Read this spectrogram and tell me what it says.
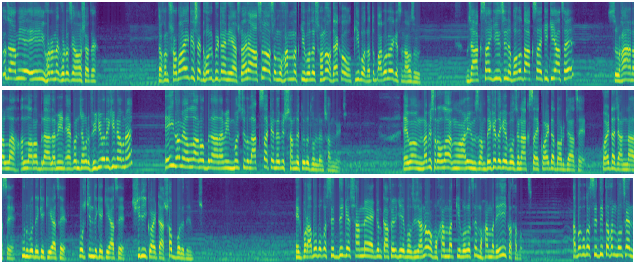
বলছে, আমি এই ঘটনা ঘটেছে আমার সাথে। তখন সবাইকে সে ঢোল পিটায় নিয়ে আসলো, আরে, আসো আসো, মুহাম্মদ কি বলে শোনো, দেখো, কি বলে, তো পাগল হয়ে গেছে না যে আকসায় গিয়েছিল, বলো তো আকসায় কি কি আছে? সুহান আল্লাহ আল্লাহ রব্লা আলমিন। এখন যেমন ভিডিও দেখি না আমরা, এইভাবে আল্লাহ রব্লা আলমিন মসজিদুল আকসাকে নবীর সামনে তুলে ধরলেন সামনে। এবং নবী সাল্লাহ আলী ইসলাম দেখে দেখে বলছেন, আকসায় কয়টা দরজা আছে? কয়টা জান্না আছে? পূর্ব দিকে কি আছে? পশ্চিম দিকে কি আছে? সিঁড়ি কয়টা? সব বলে দিন। এরপর আবু বকর সিদ্দিকের সামনে একজন কাফের গিয়ে বলছে, জানো, মোহাম্মদ কি বলেছে? মোহাম্মদ এই কথা বলছে। আবু বকর সিদ্দিক তখন বলছেন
